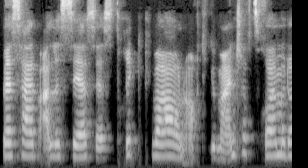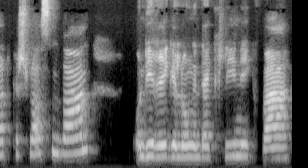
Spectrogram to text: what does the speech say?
weshalb alles sehr, sehr strikt war und auch die Gemeinschaftsräume dort geschlossen waren. Und die Regelung in der Klinik war,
